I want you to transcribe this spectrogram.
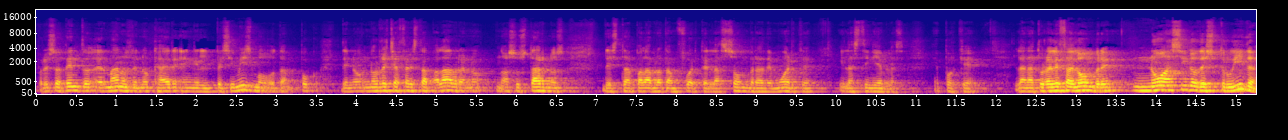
Por eso atentos, hermanos, de no caer en el pesimismo o tampoco de no, rechazar esta palabra, no, no asustarnos de esta palabra tan fuerte, la sombra de muerte y las tinieblas. Porque la naturaleza del hombre no ha sido destruida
